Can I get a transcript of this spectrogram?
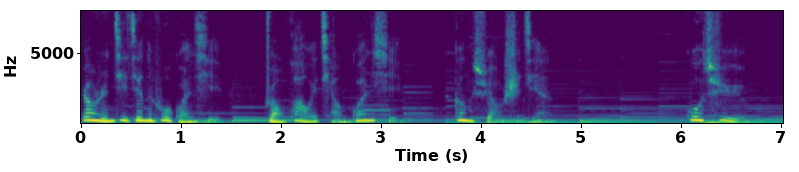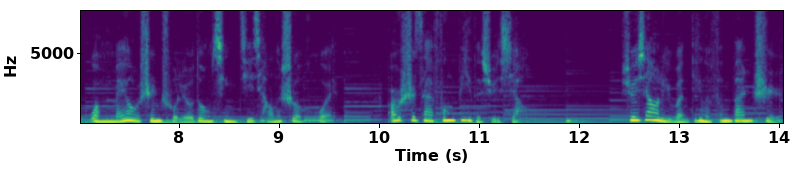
让人际间的弱关系转化为强关系，更需要时间。过去，我们没有身处流动性极强的社会。而是在封闭的学校，学校里稳定的分班制、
